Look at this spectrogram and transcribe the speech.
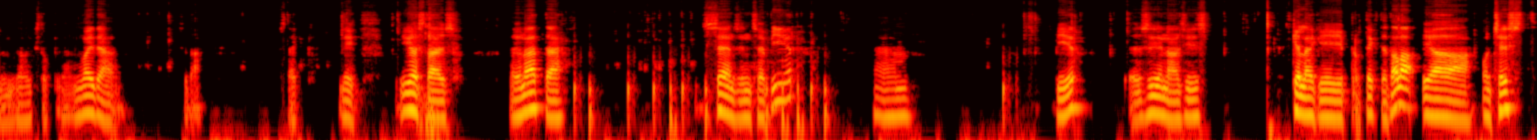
mida võiks toppida, ma ei tea seda. Stack, nii, igastahes nagu näete, see on siin see piir ähm,. piir, siin on siis kellegi protected ala ja on chest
